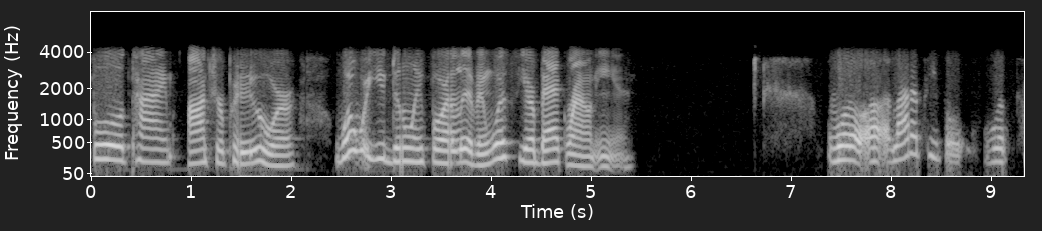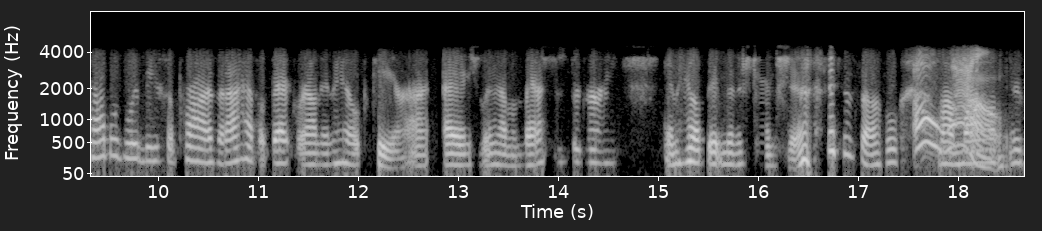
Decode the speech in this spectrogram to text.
full-time entrepreneur, what were you doing for a living? What's your background in? Well, uh, a lot of people would probably be surprised that I have a background in healthcare. I, I actually have a master's degree in health administration. so Oh, my wow. mom is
